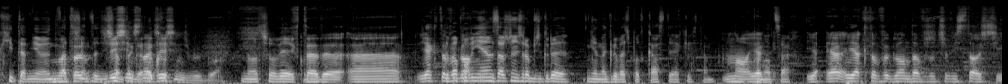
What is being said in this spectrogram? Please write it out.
hitem, nie wiem, no 2010 10 roku. na 10 by była. No człowieku. Wtedy. E, jak to chyba wygląda... powinienem zacząć robić gry, nie nagrywać podcasty jakieś tam no, po jak, nocach. Jak, jak to wygląda w rzeczywistości?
